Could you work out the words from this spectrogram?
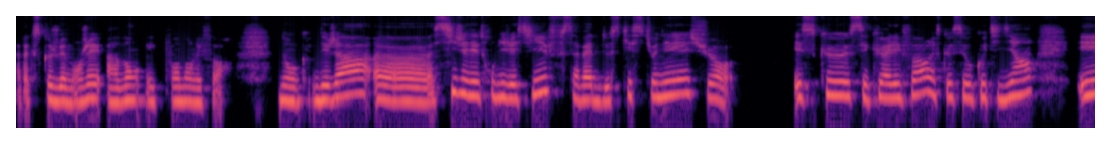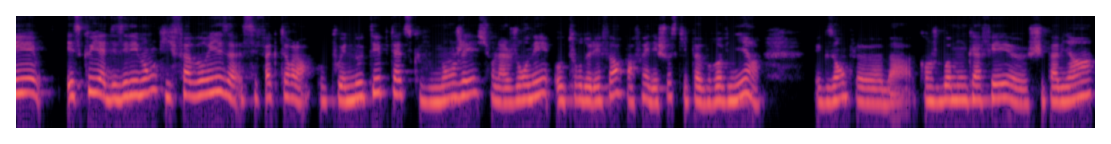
avec ce que je vais manger avant et pendant l'effort. Donc déjà, si j'ai des troubles digestifs, ça va être de se questionner sur est-ce que c'est que à l'effort Est-ce que c'est au quotidien Et est-ce qu'il y a des éléments qui favorisent ces facteurs-là? Vous pouvez noter peut-être ce que vous mangez sur la journée autour de l'effort. Parfois, il y a des choses qui peuvent revenir. Exemple, euh, bah, quand je bois mon café, euh, je suis pas bien.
